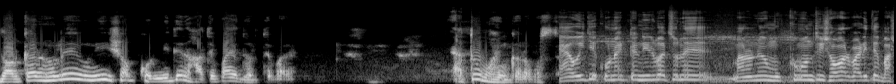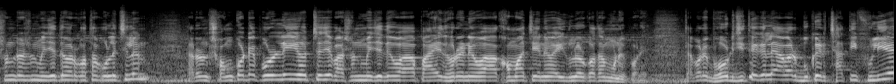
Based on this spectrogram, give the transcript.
দরকার হলে উনি সব কর্মীদের হাতে পায়ে ধরতে পারেন। এত ভয়ঙ্কর অবস্থা। হ্যাঁ ওই যে কোনো একটা নির্বাচনে মাননীয় মুখ্যমন্ত্রী সবার বাড়িতে বাসন টাসন মেজে দেওয়ার কথা বলেছিলেন, কারণ সংকটে পড়লেই হচ্ছে যে বাসন মেজে দেওয়া, পায়ে ধরে নেওয়া, ক্ষমা চেয়ে নেওয়া এগুলোর কথা মনে পড়ে। তারপরে ভোট জিতে গেলে আবার বুকের ছাতি ফুলিয়ে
